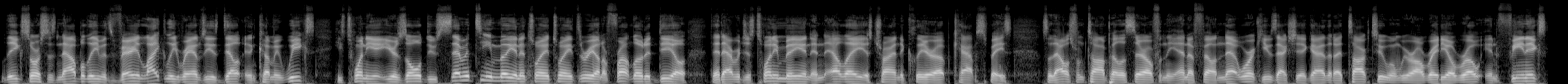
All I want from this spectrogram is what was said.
League sources now believe it's very likely Ramsey is dealt in coming weeks. He's 28 years old, due 17 million in 2023 on a front-loaded deal that averages 20 million, and LA is trying to clear up cap space. So that was from Tom Pelissero from the NFL Network. He was actually a guy that I talked to when we were on Radio Row in Phoenix.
